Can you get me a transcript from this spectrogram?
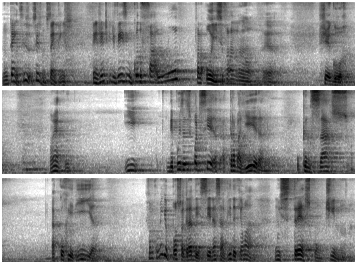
não tem? Vocês, vocês não sentem isso? Tem gente que de vez em quando falou, fala oi, você fala não, é, chegou, não é? E depois às vezes pode ser a, a trabalheira, o cansaço, a correria. Você fala, como é que eu posso agradecer nessa vida que é uma, um estresse contínuo?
